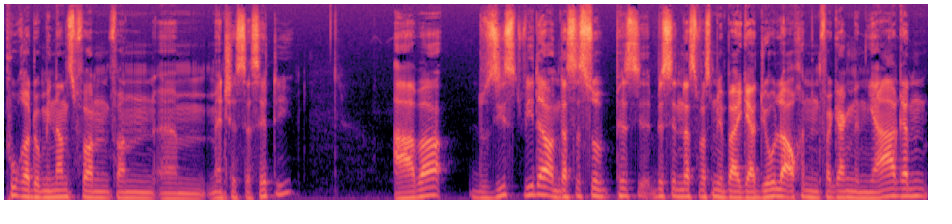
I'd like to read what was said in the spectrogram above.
purer Dominanz von, von ähm, Manchester City. Aber du siehst wieder, und das ist so ein bisschen das, was mir bei Guardiola auch in den vergangenen Jahren,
